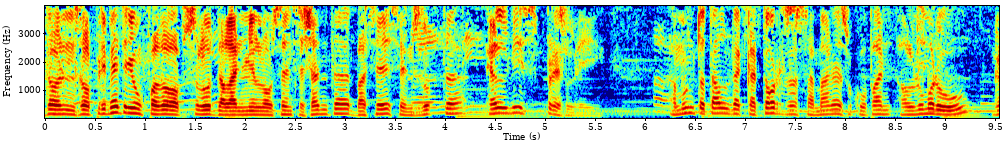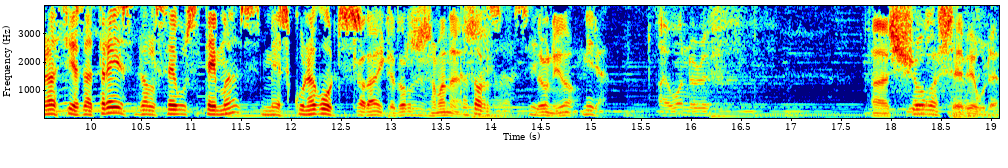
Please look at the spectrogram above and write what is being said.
Doncs el primer triomfador absolut de l'any 1960 va ser, sens dubte, Elvis Presley, amb un total de 14 setmanes ocupant el número 1 gràcies a tres dels seus temes més coneguts. Carai, 14 setmanes. 14, sí. Déu-n'hi-do. Mira. I wonder if Això va ser, a veure,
